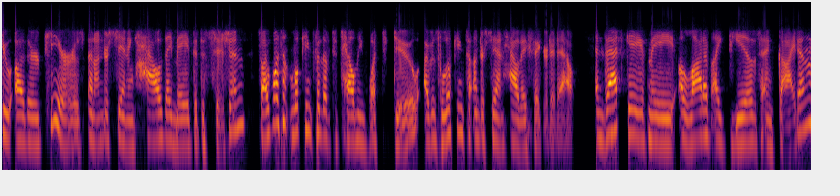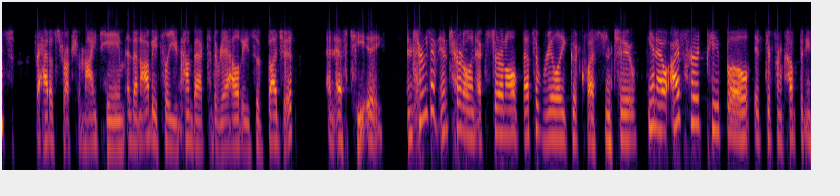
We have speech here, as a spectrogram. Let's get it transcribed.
to other peers and understanding how they made the decision, so I wasn't looking for them to tell me what to do. I was looking to understand how they figured it out. And that gave me a lot of ideas and guidance for how to structure my team. And then obviously you come back to the realities of budget and FTE. In terms of internal and external, that's a really good question too. You know, I've heard people at different companies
